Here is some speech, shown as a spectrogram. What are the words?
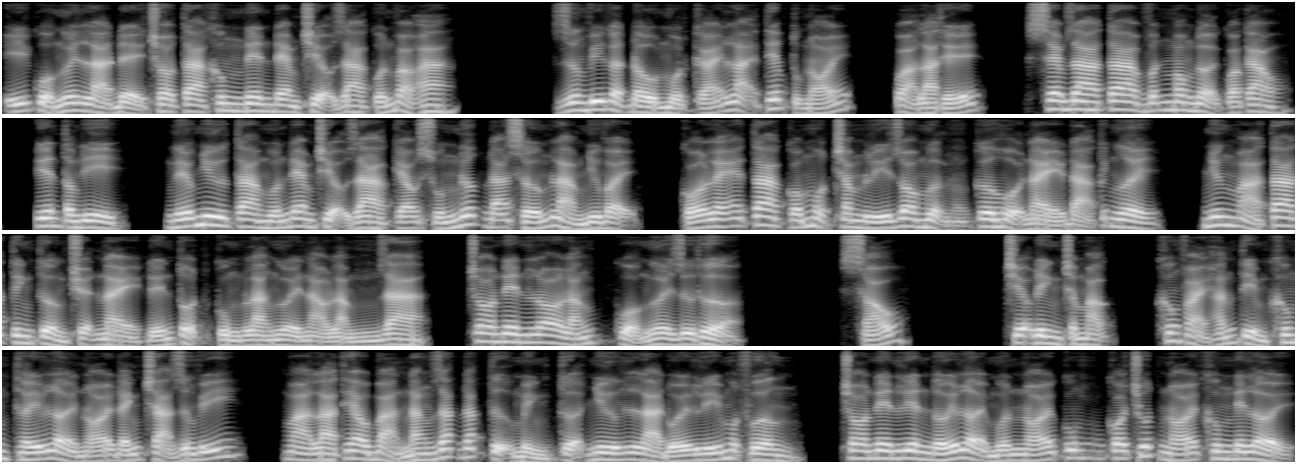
Ý của ngươi là để cho ta không nên đem triệu ra cuốn vào a? Dương vĩ gật đầu một cái lại tiếp tục nói, quả là thế, xem ra ta vẫn mong đợi quá cao, yên tâm đi, nếu như ta muốn đem triệu ra kéo xuống nước đã sớm làm như vậy, có lẽ ta có một trăm lý do mượn cơ hội này đã kích ngươi, nhưng mà ta tin tưởng chuyện này đến tột cùng là người nào làm ra, cho nên lo lắng của ngươi dư thừa. Sáu. Triệu đình trầm mặc, không phải hắn tìm không thấy lời nói đánh trả dương vĩ mà là theo bản năng giác đắc tự mình tựa như là đối lý một phương, cho nên liên đối lời muốn nói cũng có chút nói không nên lời,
